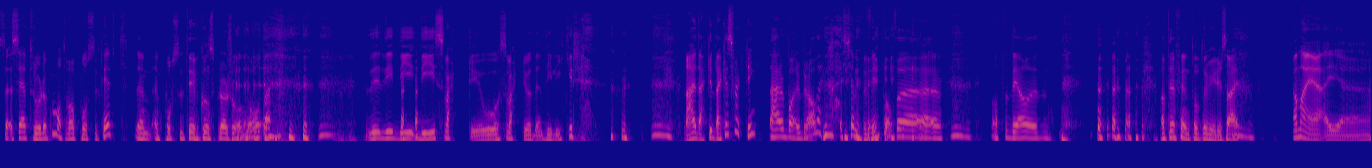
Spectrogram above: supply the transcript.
så, så jeg tror det på en måte var positivt. En, en positiv konspirasjon, på en måte. De, de, de, de sverter, jo, sverter jo det de liker. Nei, det er ikke, det er ikke sverting. Det her er bare bra, det. Det er kjempefint at, eh, at, de har, at de har funnet opp det viruset her. Ja, nei, jeg, eh,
